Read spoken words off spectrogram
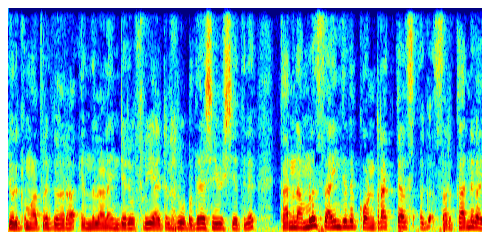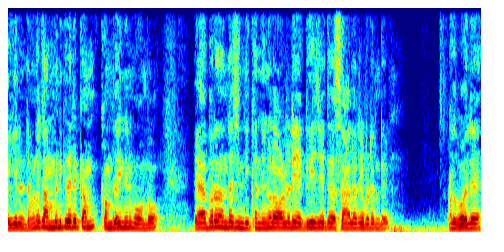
ജോലിക്ക് മാത്രം കയറുക എന്നുള്ളതാണ് എന്റെ ഒരു ഫ്രീ ആയിട്ടുള്ള ഒരു ഉപദേശം ഈ വിഷയത്തിൽ കാരണം നമ്മൾ സൈൻ ചെയ്ത കോൺട്രാക്ട് സർക്കാരിന്റെ കയ്യിലുണ്ട്. നമ്മൾ കമ്പനിക്ക് ഒരു കംപ്ലൈന്റിന് പോകുമ്പോൾ ലേബർ എന്താ ചിന്തിക്കുക നിങ്ങൾ ഓൾറെഡി അഗ്രി ചെയ്ത സാലറി ഇവിടെ ഉണ്ട്. അതുപോലെ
